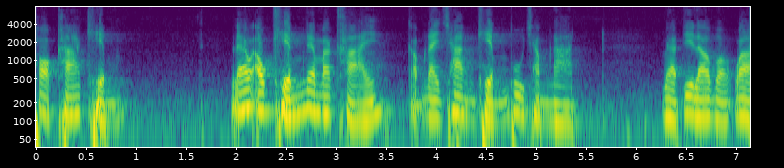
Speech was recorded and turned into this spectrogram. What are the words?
พ่อค้าเข็ม แล้วเอาเข็มเนี่ยมาขายกับนายช่างเข็มผู้ชำนาญแบบที่เราบอกว่า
